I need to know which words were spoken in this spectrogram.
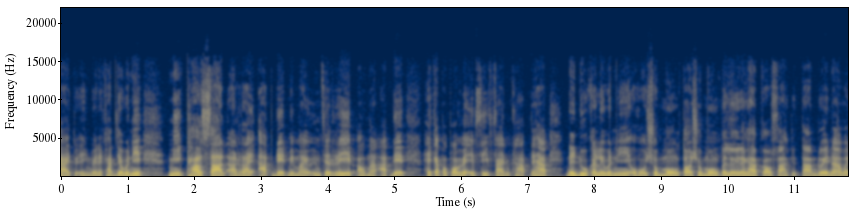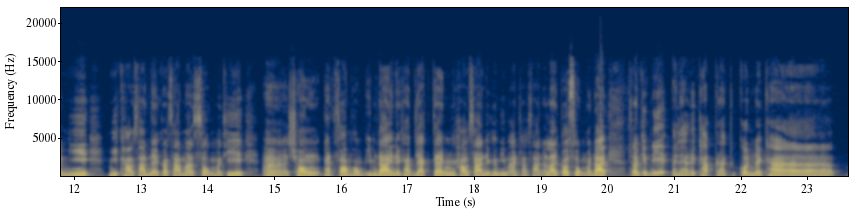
กายตัวเองด้วยนะครับ เดี๋ยววันนี้มีข่าวสารอะไรอัปเดตใหม่ๆอุ้มจะรีบเอามาอัปเดต ให้กับพ่อพ่อแม่แม่ FC แฟนคลับนะครับ ได้ดูกันเลยวันนี้โอ้โหชั่วโมงต่อชั่วโมงไปเลยนะครับ ก็ฝากติดตามด้วยนะวันนี้ มีข่าวสารไหนก็สามารถส่งมาที่อ่าช่องแพลตฟอร์มของอิ่มได้นะครับ อยากแจ้งข่าวสารอยากให้อิ่มอ่านข่าวสารอะไรก็ส่งมาได้สำหรับคลิปนี้ไปแล้วนะครับรักทุกคนนะครับ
